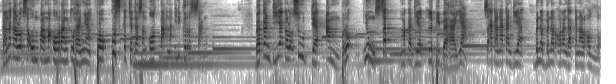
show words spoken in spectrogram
Karena kalau seumpama orang itu hanya fokus kecerdasan otak, nah ini gersang. Bahkan dia kalau sudah ambruk, nyungsep, maka dia lebih bahaya. Seakan-akan dia benar-benar orang nggak kenal Allah.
